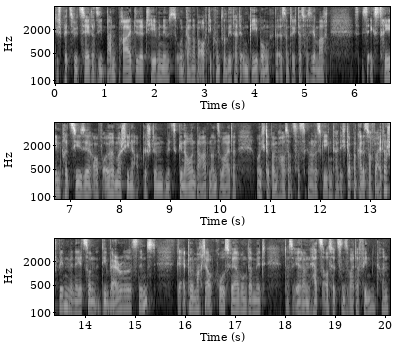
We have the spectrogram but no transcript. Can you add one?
die Spezifität, also die Bandbreite der Themen nimmst und dann aber auch die Kontrolliertheit der Umgebung, da ist natürlich das, was ihr macht, ist extrem präzise auf eure Maschine abgestimmt mit genauen Daten und so weiter. Und ich glaube, beim Hausarzt hast du genau das Gegenteil. Ich glaube, man kann es noch weiterspinnen, wenn du jetzt so die Variables nimmst. Der Apple macht ja auch Großwerbung damit, dass er dann Herzaussetzen und so weiter finden kann.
